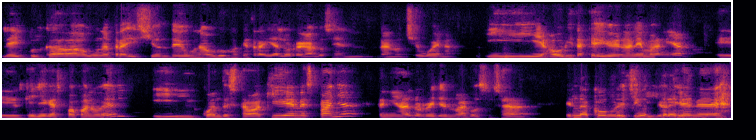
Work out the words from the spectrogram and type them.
le inculcaba una tradición de una bruja que traía los regalos en la Nochebuena. Y ahorita que vive en Alemania, el que llega es Papá Noel y cuando estaba aquí en España tenía a los Reyes Magos, o sea, el la pobre chiquillo tiene...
